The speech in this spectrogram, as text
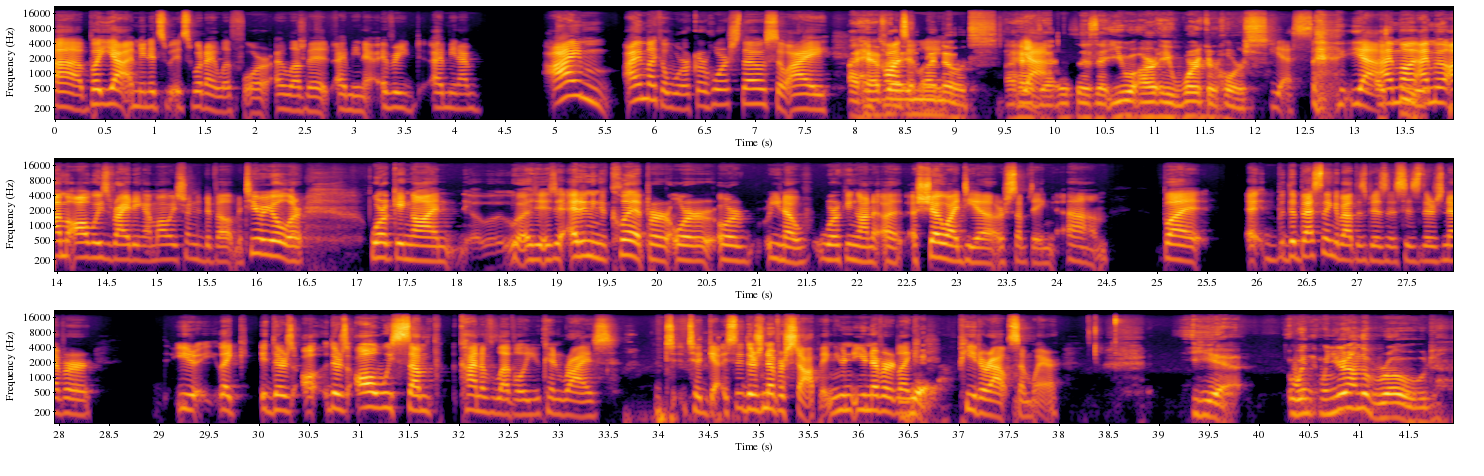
Uh, but yeah, I mean, it's it's what I live for. I love it. I mean, every I mean, I'm I'm I'm like a worker horse though, so I I have that in my notes. I have Yeah. that. It says that you are a worker horse. Yes. yeah, I'm see it. I'm I'm always writing. I'm always trying to develop material or working on uh, is editing a clip or or or you know working on a, a show idea or something. Um, but, uh, but the best thing about this business is there's never you like there's there's always some kind of level you can rise to, to get. So there's never stopping. You you never like yeah. peter out somewhere. Yeah. When when you're on the road,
